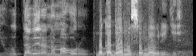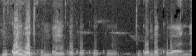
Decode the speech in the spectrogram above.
y'ubutabera n'amahoro. Bakaduha amasomo ya buri gihe. Nuko ni ho twumva yuko koko ko tugomba kubana.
